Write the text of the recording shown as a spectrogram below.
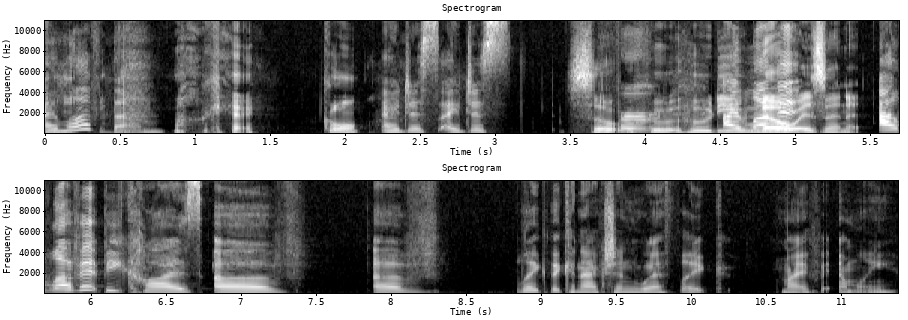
I love them. okay. Cool. I just, I just So For- who who do you know it- is in it? I love it because of of like the connection with like my family,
